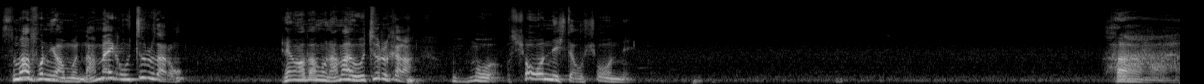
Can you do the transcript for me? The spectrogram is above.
スマホにはもう名前が映るだろ？電話番号名前映るからもう消音にしてお消音にはあ。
